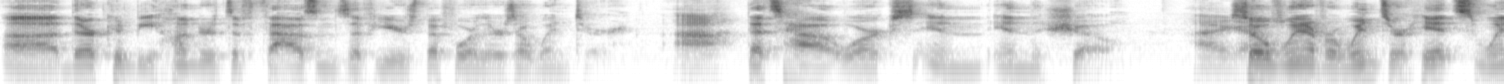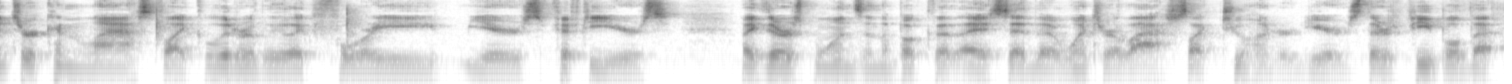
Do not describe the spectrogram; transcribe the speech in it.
uh, there could be hundreds of thousands of years before there's a winter. ah, That's how it works in in the show. So whenever winter hits, winter can last like literally like forty years, fifty years. Like there's ones in the book that they said that winter lasts like two hundred years. There's people that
